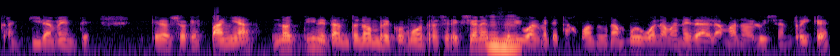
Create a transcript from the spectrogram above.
tranquilamente. Creo yo que España no tiene tanto nombre como otras selecciones, Ujú. pero igualmente está jugando de una muy buena manera de la mano de Luis Enrique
